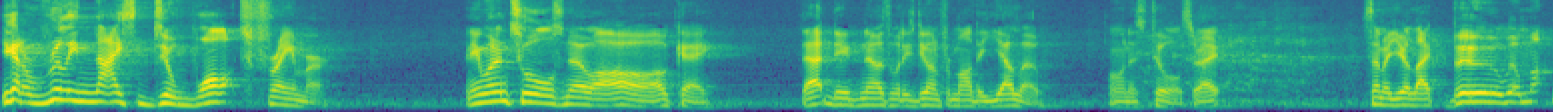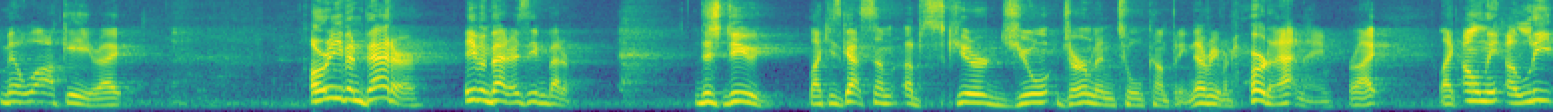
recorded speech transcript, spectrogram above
you got a really nice DeWalt framer. Anyone in tools know, oh, okay, that dude knows what he's doing from all the yellow on his tools, right? Some of you are like, boo, Milwaukee, right? Or even better, even better, it's even better. This dude, like he's got some obscure German tool company. Never even heard of that name, right? Like only elite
